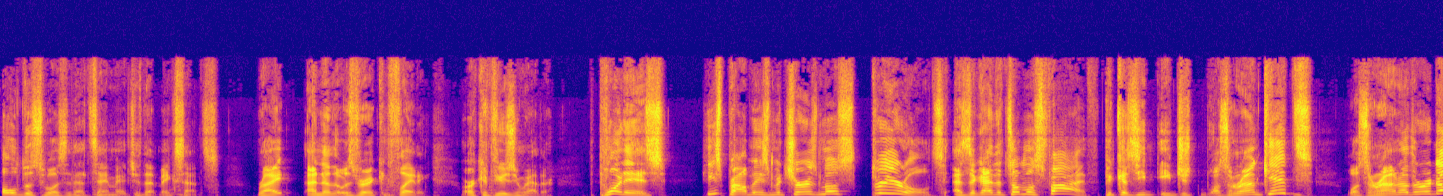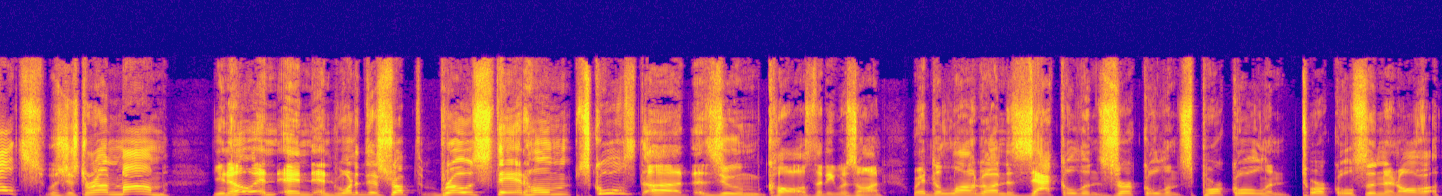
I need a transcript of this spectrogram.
oldest was at that same age, if that makes sense. Right? I know that was very conflating or confusing rather. The point is, he's probably as mature as most three year olds, as a guy that's almost five, because he, he just wasn't around kids, wasn't around other adults, was just around mom, you know, and and and want to disrupt bro's stay at home schools uh, Zoom calls that he was on. We had to log on to Zackle and Zirkle and Sporkle and Torkelson and all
